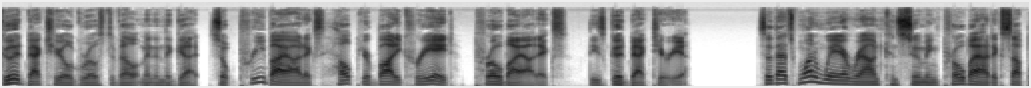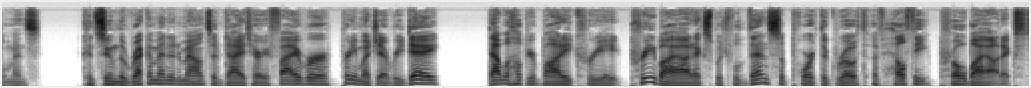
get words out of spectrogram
good bacterial growth development in the gut. So, prebiotics help your body create probiotics, these good bacteria. So, that's one way around consuming probiotic supplements. Consume the recommended amounts of dietary fiber pretty much every day that will help your body create prebiotics, which will then support the growth of healthy probiotics.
